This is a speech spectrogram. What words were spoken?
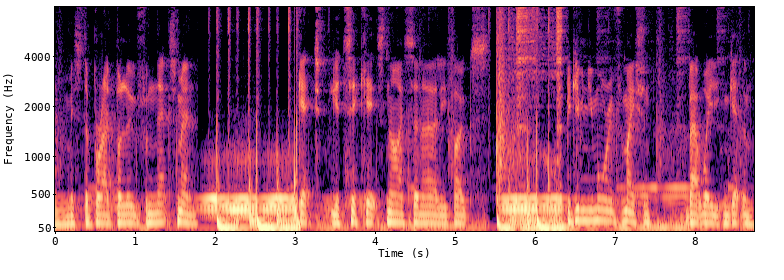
and Mr. Brad Baloo from Nextmen. Get your tickets nice and early, folks. Be giving you more information about where you can get them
